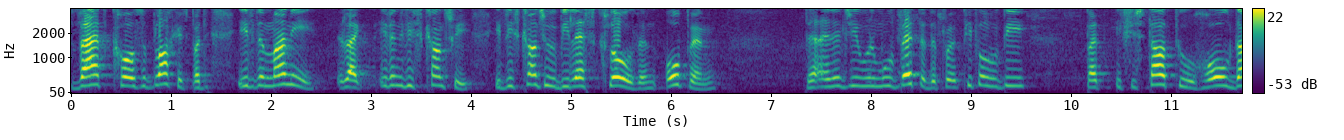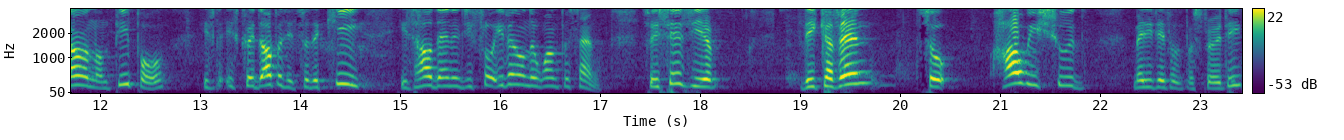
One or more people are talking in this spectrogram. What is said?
that causes a blockage. But if the money, like even this country, if this country will be less closed and open, the energy will move better. The people will be. But if you start to hold down on people, it's, it's quite the opposite. So the key is how the energy flow, even on the 1%. So he says here, the Vikaven, so how we should meditate for prosperity,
